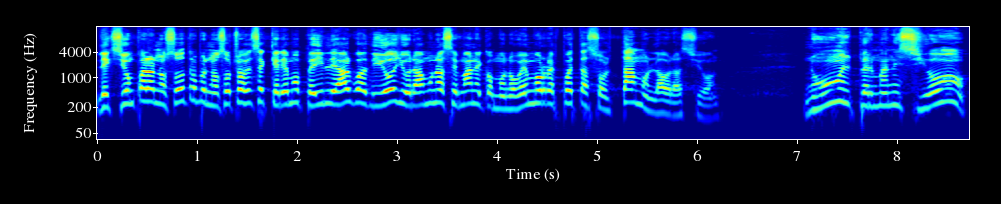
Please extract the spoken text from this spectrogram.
Lección para nosotros, pues nosotros a veces queremos pedirle algo a Dios y oramos una semana y como no vemos respuesta soltamos la oración. No, él permaneció,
